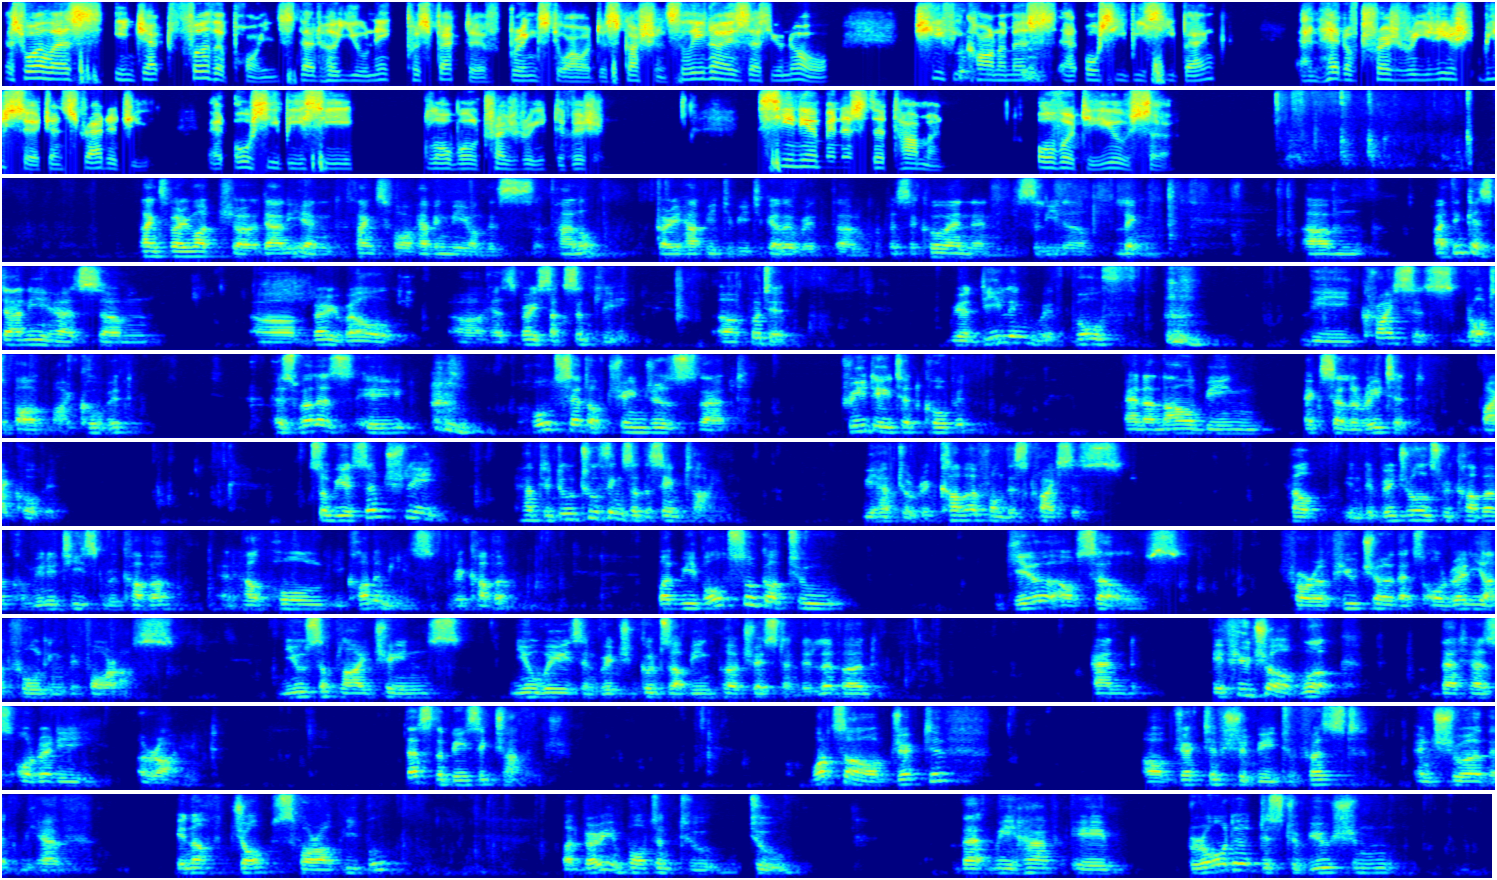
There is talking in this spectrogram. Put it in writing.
as well as inject further points that her unique perspective brings to our discussion. Selena is, as you know, chief economist at OCBC Bank and head of Treasury Research and Strategy at OCBC Global Treasury Division. Senior Minister Tharman, over to you, sir. Thanks very much, uh, Danny, and thanks for having me on this panel very happy to be together with um, Professor Cowen and Selena Ling. Um, I think as Danny has um, uh, very well, uh, has very succinctly uh, put it, we are dealing with both the crisis brought about by COVID, as well as a whole set of changes that predated COVID and are now being accelerated by COVID. So we essentially have to do two things at the same time. We have to recover from this crisis, help individuals recover, communities recover, and help whole economies recover. But we've also got to gear ourselves for a future that's already unfolding before us. New supply chains, new ways in which goods are being purchased and delivered, and a future of work that has already arrived. That's the basic challenge. What's our objective? Our objective should be to first ensure that we have enough jobs for our people, but very important to, too, that we have a broader distribution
